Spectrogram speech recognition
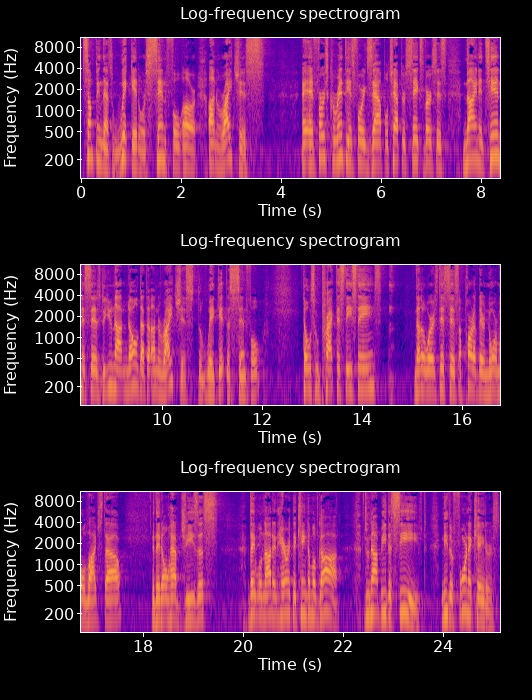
something that's wicked or sinful or unrighteous. In 1 Corinthians, for example, chapter 6, verses 9 and 10, it says, Do you not know that the unrighteous, the wicked, the sinful, those who practice these things, in other words, this is a part of their normal lifestyle, and they don't have Jesus, they will not inherit the kingdom of God. Do not be deceived, neither fornicators,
